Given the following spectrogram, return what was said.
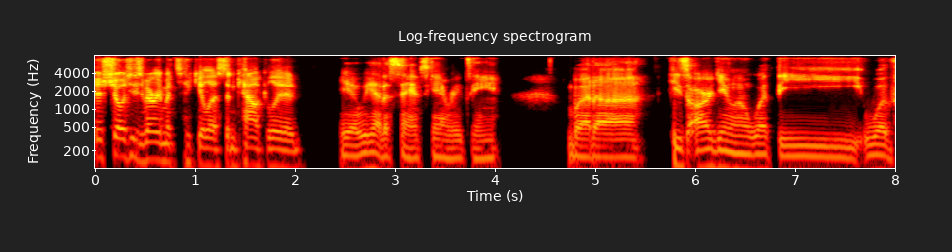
Just shows he's very meticulous and calculated. Yeah, we had the same skin routine. But uh he's arguing with the with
